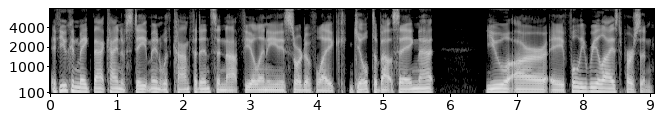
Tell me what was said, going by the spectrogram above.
if you can make that kind of statement with confidence and not feel any sort of like guilt about saying that, you are a fully realized person.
